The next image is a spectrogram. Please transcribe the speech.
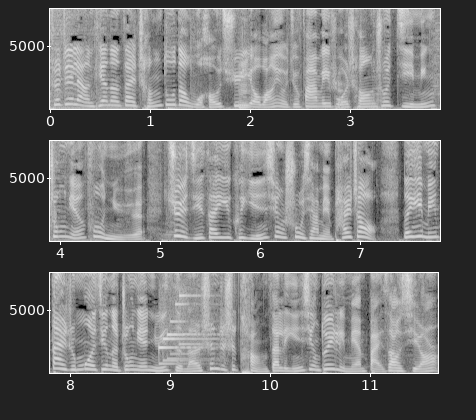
说这两天呢，在成都的武侯区，有网友就发微博称，说几名中年妇女聚集在一棵银杏树下面拍照。那一名戴着墨镜的中年女子呢，甚至是躺在了银杏堆里面摆造型。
